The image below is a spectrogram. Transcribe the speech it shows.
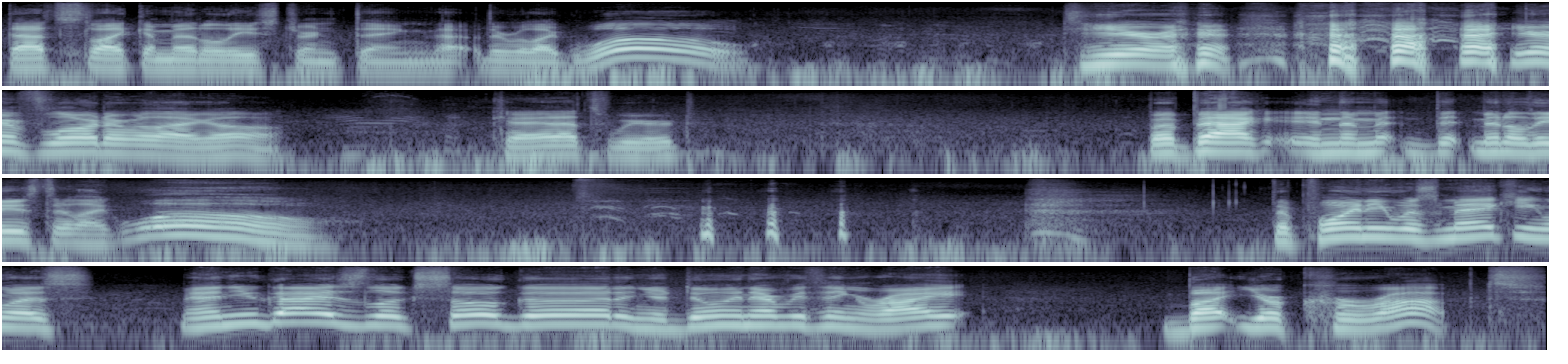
That's like a Middle Eastern thing. That, they were like, Whoa, here, here in Florida, we're like, oh, okay, that's weird. But back in the, the Middle East, they're like, whoa. the point he was making was, man, you guys look so good and you're doing everything right, but you're corrupt.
